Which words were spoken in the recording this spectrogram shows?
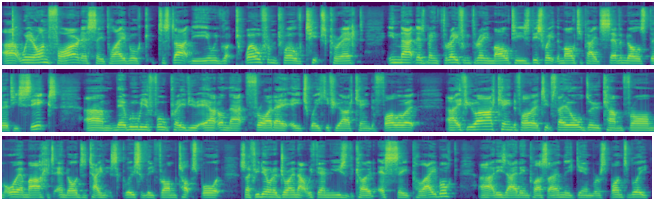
Uh, we're on fire at SC Playbook to start the year. We've got 12 from 12 tips correct. In that, there's been three from three multis. This week, the multi paid $7.36. Um, there will be a full preview out on that Friday each week if you are keen to follow it. Uh, if you are keen to follow our tips, they all do come from all our markets and odds are taken exclusively from Top Sport. So if you do want to join up with them, use the code SC Playbook. Uh, it is 18 plus only. Gamble responsibly.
